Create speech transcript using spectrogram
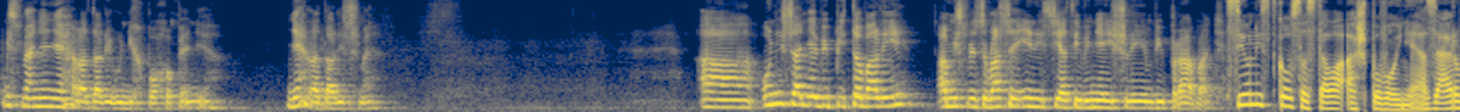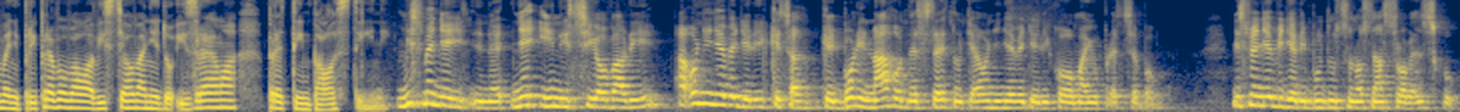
My sme ani nehľadali u nich pochopenie. Nehľadali sme. A oni sa nevypytovali, a my sme z vlastnej iniciatívy neišli im vyprávať. Sionistkou sa stala až po vojne a zároveň pripravovala vysťahovanie do Izraela, predtým Palestíny. My sme ne, ne, neiniciovali a oni nevedeli, keď, sa, keď boli náhodné stretnutia, oni nevedeli, koho majú pred sebou. My sme nevideli budúcnosť na Slovensku.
